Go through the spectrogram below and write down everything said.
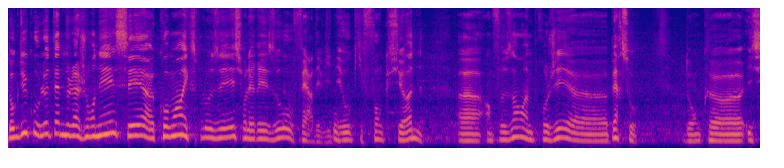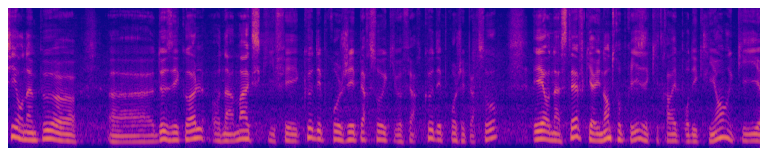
Donc du coup, le thème de la journée, c'est euh, comment exploser sur les réseaux ou faire des vidéos qui fonctionnent euh, en faisant un projet euh, perso. Donc euh, ici, on a un peu euh, euh, deux écoles. On a Max qui fait que des projets perso et qui veut faire que des projets perso. Et on a Steph qui a une entreprise et qui travaille pour des clients et qui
